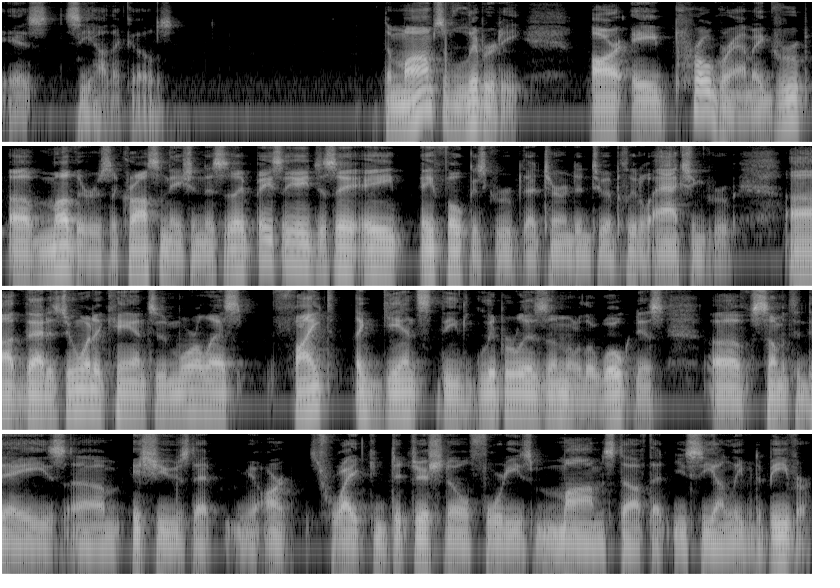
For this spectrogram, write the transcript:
is see how that goes. The Moms of Liberty are a program, a group of mothers across the nation. This is a, basically just a, a, a, focus group that turned into a political action group uh, that is doing what it can to more or less fight against the liberalism or the wokeness of some of today's um, issues that you know, aren't quite traditional 40s mom stuff that you see on Leave It to Beaver.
